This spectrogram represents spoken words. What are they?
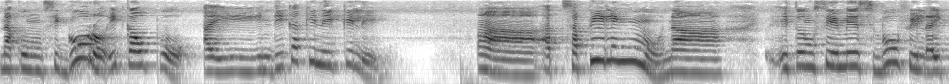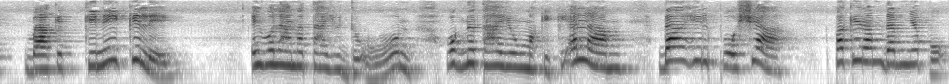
na kung siguro ikaw po ay hindi ka kinikilig ah, at sa feeling mo na itong si Miss Bupil ay bakit kinikilig, ay wala na tayo doon. Huwag na tayong makikialam dahil po siya, pakiramdam niya po,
